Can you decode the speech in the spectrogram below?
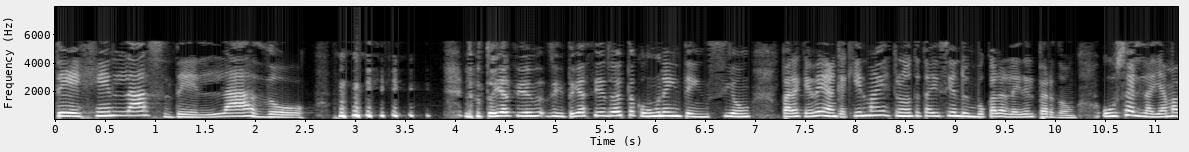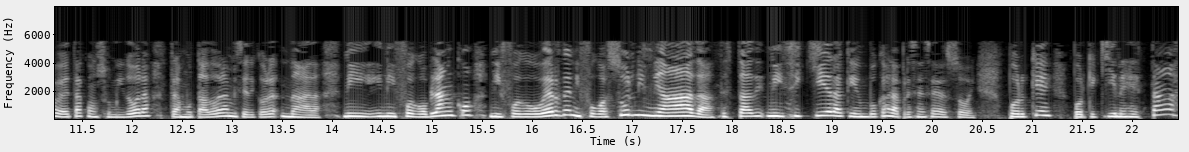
déjenlas de lado. Lo estoy haciendo, sí, estoy haciendo esto con una intención para que vean que aquí el maestro no te está diciendo invoca la ley del perdón. Usa la llama violeta consumidora, transmutadora, misericordia, nada. Ni, ni fuego blanco, ni fuego verde, ni fuego azul, ni nada. Te está, ni siquiera que invocas la presencia de Soy. ¿Por qué? Porque quienes están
